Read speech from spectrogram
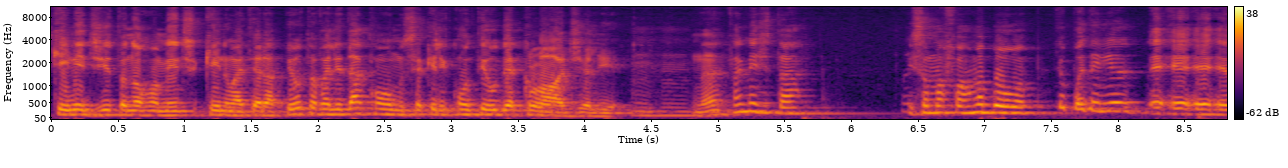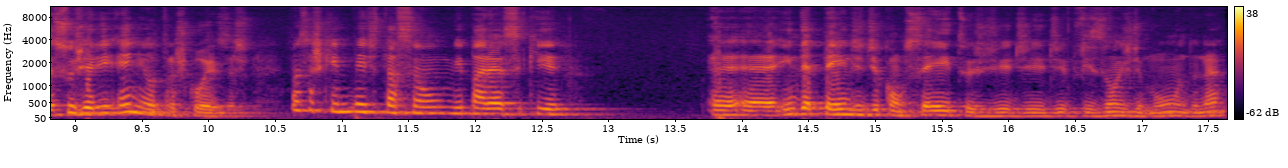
quem medita normalmente, quem não é terapeuta, vai lidar como se aquele conteúdo eclode ali. Uhum. Né? Vai meditar. Isso é uma forma boa. Eu poderia é, é, é, sugerir N outras coisas, mas acho que meditação me parece que é, é, independe de conceitos, de, de, de, visões de mundo, né?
